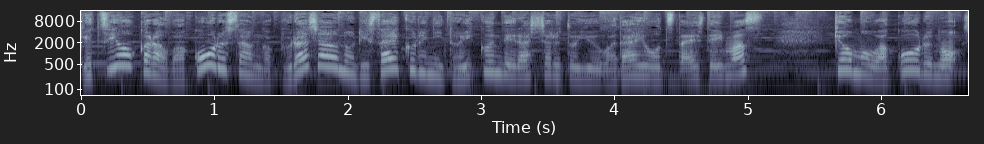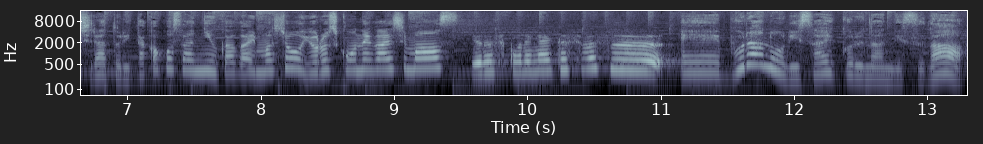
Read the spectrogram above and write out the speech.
月曜からワコールさんがブラジャーのリサイクルに取り組んでいらっしゃるという話題をお伝えしています。今日もワコールの白鳥貴子さんに伺いましょう。よろしくお願いします。よろしくお願いいたします。えー、ブラのリサイクルなんですが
